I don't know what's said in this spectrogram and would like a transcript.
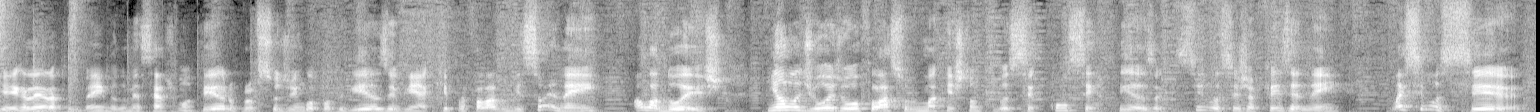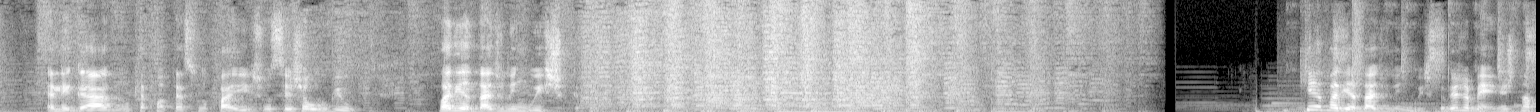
E aí galera, tudo bem? Meu nome é Sérgio Monteiro, professor de língua portuguesa e vim aqui para falar do Missão Enem, aula 2. Em aula de hoje eu vou falar sobre uma questão que você com certeza, se você já fez Enem, mas se você é ligado no que acontece no país, você já ouviu. Variedade linguística. O que é variedade linguística? Veja bem, a gente na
